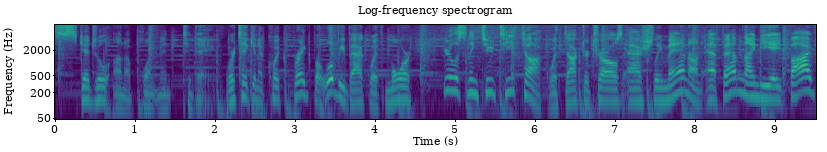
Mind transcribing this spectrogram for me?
schedule an appointment today. We're taking a quick break, but we'll be back with more. You're listening to Teeth Talk with Dr. Charles Ashley Mann on FM 98.5,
